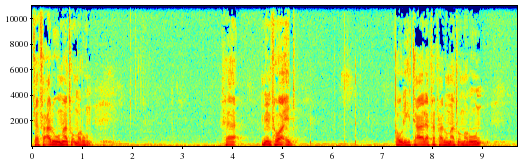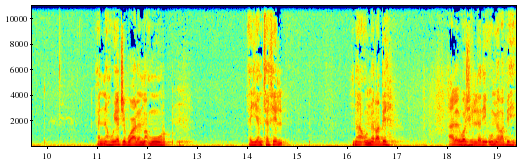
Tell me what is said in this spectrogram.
فافعلوا ما تؤمرون. فمن فوائد قوله تعالى فافعلوا ما تؤمرون أنه يجب على المأمور أن يمتثل ما أمر به على الوجه الذي أمر به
